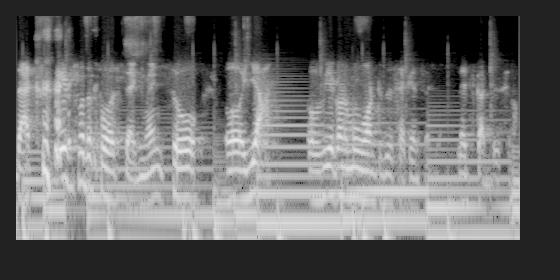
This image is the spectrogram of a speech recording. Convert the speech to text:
that's it for the first segment. So, uh, yeah, uh, we are gonna move on to the second segment. Let's cut this now.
